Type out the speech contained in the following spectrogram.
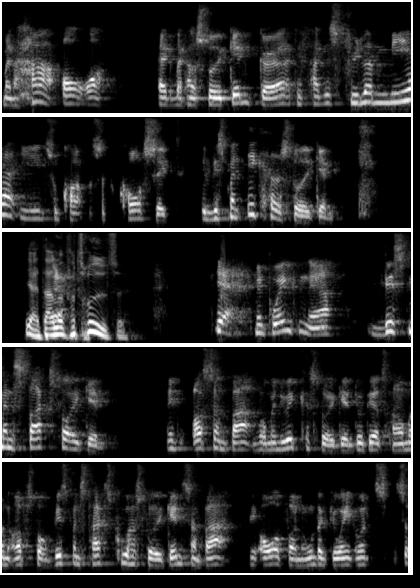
man har over, at man har slået igen, gøre, at det faktisk fylder mere i ens hukommelse på kort sigt, end hvis man ikke havde slået igen. Ja, der er ja. noget fortrydelse. Ja, men pointen er, hvis man straks slår igen, ikke? også som barn, hvor man jo ikke kan slå igen, det er der traumerne opstår. Hvis man straks kunne have slået igen som barn over for nogen, der gjorde en ondt, så,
